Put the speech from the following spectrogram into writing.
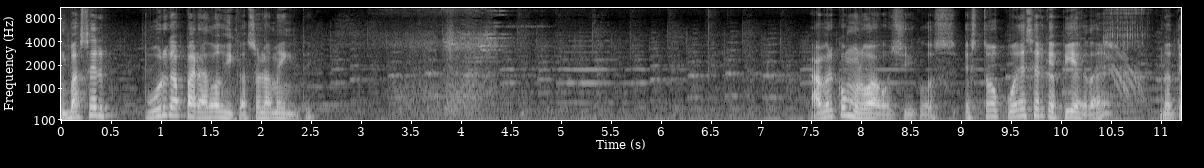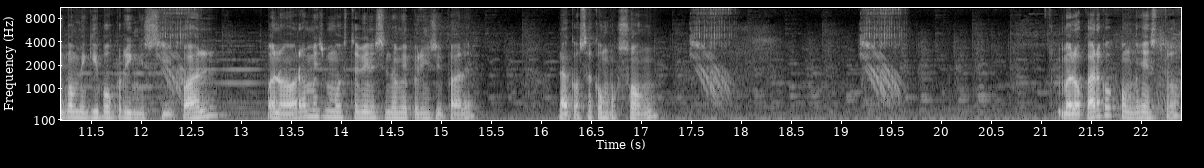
Va a ser purga paradójica solamente. A ver cómo lo hago, chicos. Esto puede ser que pierda, ¿eh? No tengo mi equipo principal. Bueno, ahora mismo este viene siendo mi principal, ¿eh? La cosa como son. Me lo cargo con esto.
